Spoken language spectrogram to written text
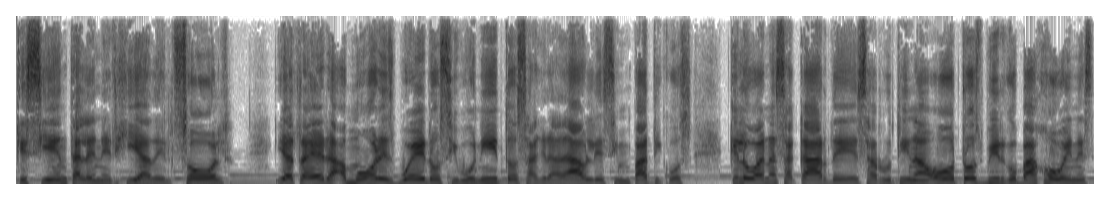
que sienta la energía del sol, y atraer amores buenos y bonitos, agradables, simpáticos, que lo van a sacar de esa rutina. Otros Virgo más jóvenes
